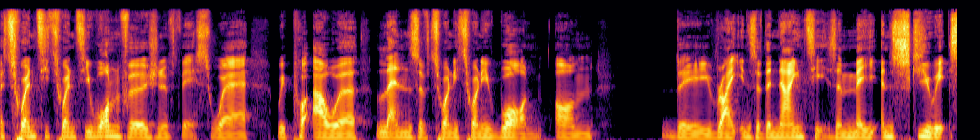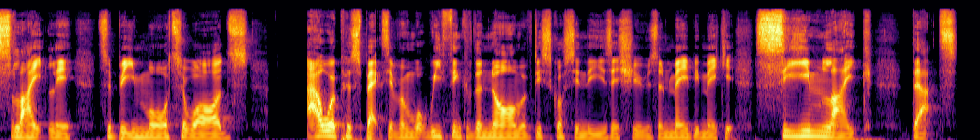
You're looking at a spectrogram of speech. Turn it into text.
a 2021 version of this where we put our lens of 2021 on the writings of the 90s and may and skew it slightly to be more towards our perspective and what we think of the norm of discussing these issues and maybe make it seem like that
